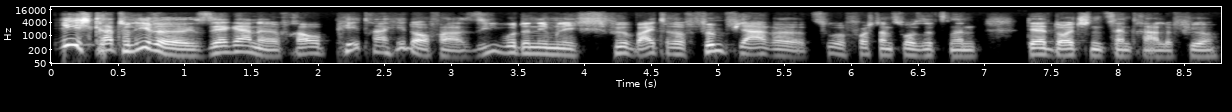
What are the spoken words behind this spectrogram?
Ich gratuliere sehr gerne Frau Petra Hedorfer. Sie wurde nämlich für weitere fünf Jahre zur Vorstandsvorsitzenden der Deutschen Zentrale für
